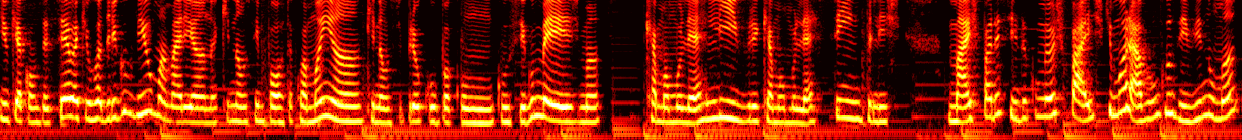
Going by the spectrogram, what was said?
E o que aconteceu é que o Rodrigo viu uma Mariana que não se importa com amanhã, que não se preocupa com consigo mesma, que é uma mulher livre, que é uma mulher simples, mais parecida com meus pais, que moravam inclusive numa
